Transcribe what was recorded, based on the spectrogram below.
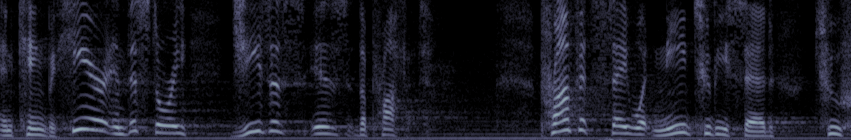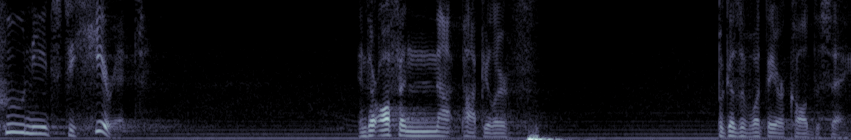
and king. But here in this story, Jesus is the prophet. Prophets say what need to be said to who needs to hear it. And they're often not popular because of what they are called to say.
